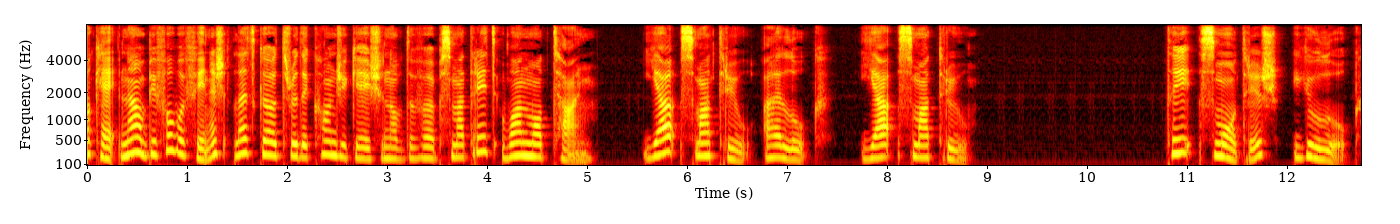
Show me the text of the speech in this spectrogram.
Okay, now before we finish, let's go through the conjugation of the verb смотреть one more time. Я смотрю, I look. Я смотрю. Ты смотришь, you look.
